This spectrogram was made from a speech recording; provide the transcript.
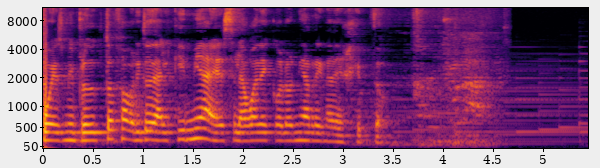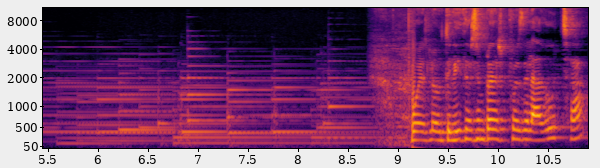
Pues mi producto favorito de alquimia es el agua de colonia reina de Egipto. Pues lo utilizo siempre después de la ducha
